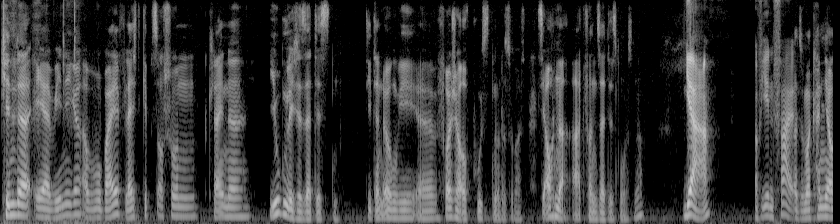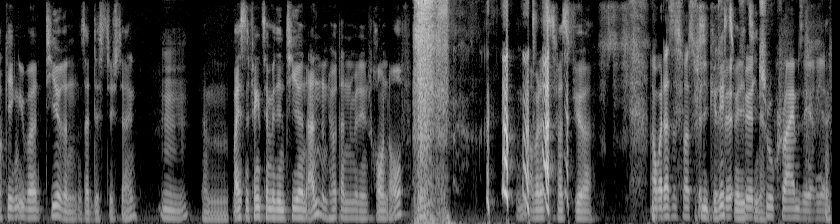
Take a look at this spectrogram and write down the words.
Kinder eher weniger, aber wobei, vielleicht gibt es auch schon kleine jugendliche Sadisten, die dann irgendwie äh, Frösche aufpusten oder sowas. Ist ja auch eine Art von Sadismus, ne? Ja, auf jeden Fall. Also man kann ja auch gegenüber Tieren sadistisch sein. mhm. Ähm, meistens fängt es ja mit den Tieren an und hört dann mit den Frauen auf. Aber das ist was für. Aber das ist was für, Die für, für Gerichtsmediziner. True Crime Serien.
